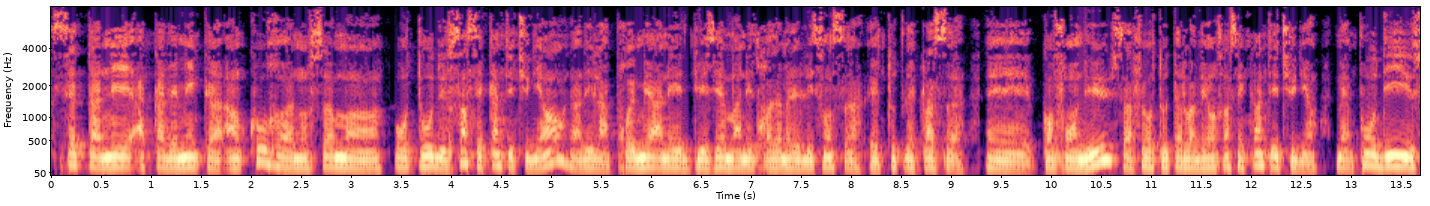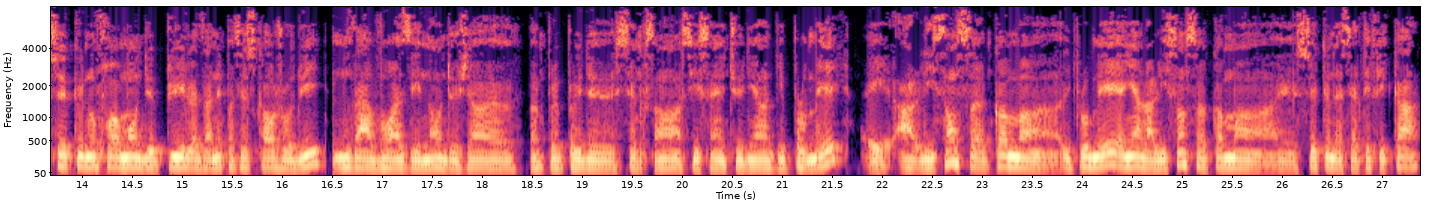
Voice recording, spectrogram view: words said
cette année académique en cours, nous sommes euh, autour de 150 étudiants, c'est-à-dire la première année, deuxième année, troisième année de licence et toutes les classes euh, confondues. Ça fait au total environ 150 étudiants. Mais pour dire ce que nous formons depuis les années passées jusqu'à aujourd'hui, nous avoisinons déjà euh, un peu plus de 500 600 étudiants diplômés et en licence comme euh, diplômés ayant la licence comme euh, ceux qui ont des certificats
